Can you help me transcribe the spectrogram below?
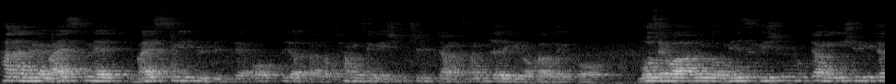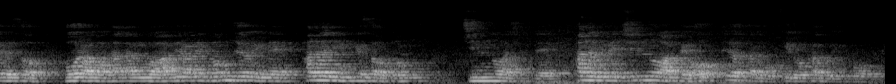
하나님의 말씀에 말씀이 들릴 때 엎드렸다고 창세기 17장 3절에 기록하고 있고 모세와 아론도 민수기 16장 22절에서 보라와 다단과 아비람의 범죄로 인해 하나님께서 범, 진노하실 때 하나님의 진노 앞에 엎드렸다고 기록하고 있고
